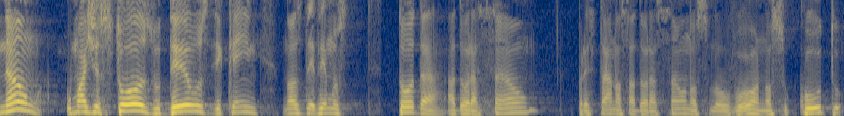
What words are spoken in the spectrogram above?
não o majestoso Deus de quem nós devemos toda adoração, prestar nossa adoração, nosso louvor, nosso culto.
